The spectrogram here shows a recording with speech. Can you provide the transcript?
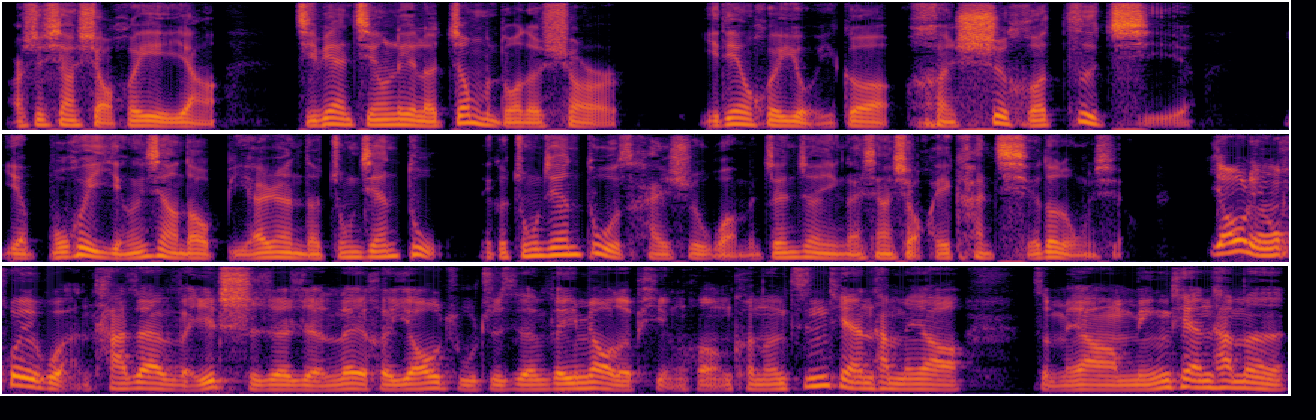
而是像小黑一样，即便经历了这么多的事儿，一定会有一个很适合自己，也不会影响到别人的中间度。那个中间度才是我们真正应该向小黑看齐的东西。妖灵会馆，它在维持着人类和妖族之间微妙的平衡。可能今天他们要怎么样，明天他们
